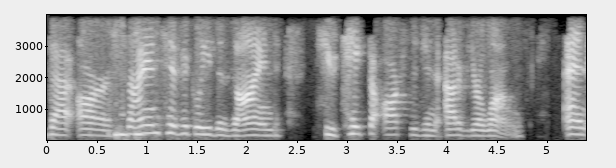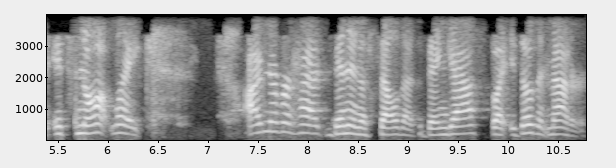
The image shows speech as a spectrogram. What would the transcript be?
that are mm-hmm. scientifically designed to take the oxygen out of your lungs. And it's not like I've never had been in a cell that's been gas, but it doesn't matter.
